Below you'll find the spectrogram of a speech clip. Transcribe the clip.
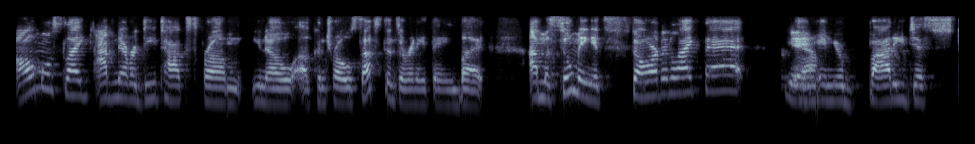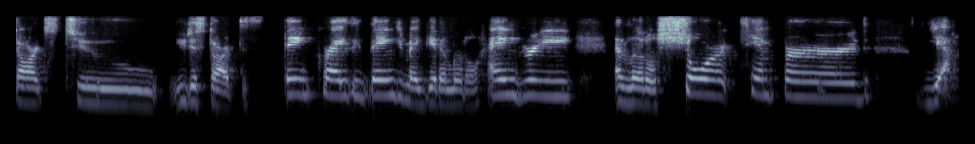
almost like I've never detoxed from, you know, a controlled substance or anything, but I'm assuming it started like that. Yeah. And, and your body just starts to, you just start to think crazy things. You may get a little hangry, a little short tempered. Yeah,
